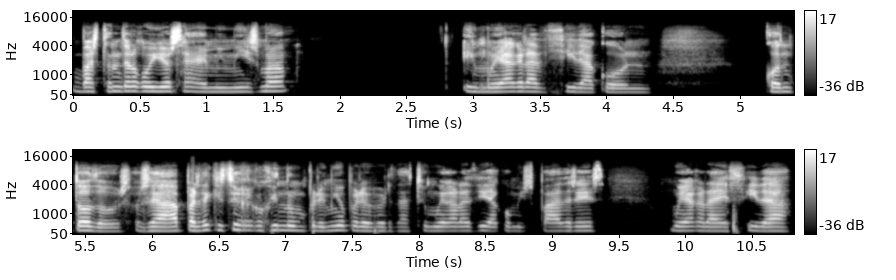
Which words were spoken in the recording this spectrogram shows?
bastante orgullosa de mí misma y muy agradecida con, con todos. O sea, parece que estoy recogiendo un premio, pero es verdad, estoy muy agradecida con mis padres, muy agradecida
